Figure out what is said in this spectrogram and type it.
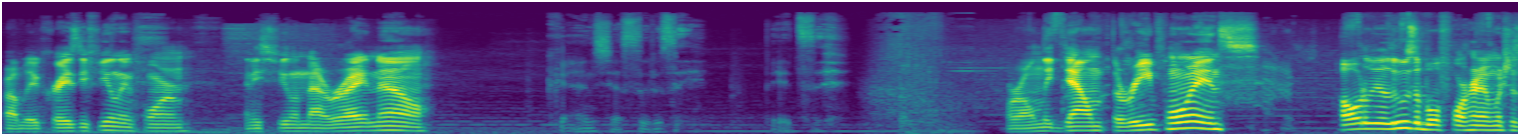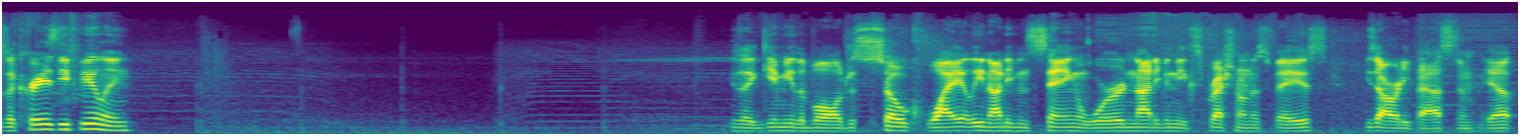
Probably a crazy feeling for him. And he's feeling that right now. We're only down three points. Totally losable for him, which is a crazy feeling. He's like, give me the ball. Just so quietly, not even saying a word, not even the expression on his face. He's already passed him. Yep.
